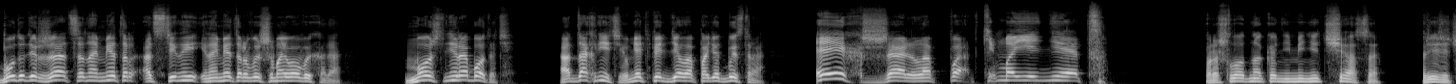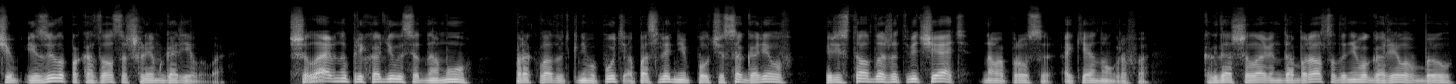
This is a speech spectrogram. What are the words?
Буду держаться на метр от стены и на метр выше моего выхода. Можете не работать. Отдохните, у меня теперь дело пойдет быстро. Эх, жаль, лопатки моей нет!» Прошло, однако, не менее часа прежде чем из ила показался шлем Горелого. Шилаевну приходилось одному прокладывать к нему путь, а последние полчаса Горелов перестал даже отвечать на вопросы океанографа. Когда Шилавин добрался до него, Горелов был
